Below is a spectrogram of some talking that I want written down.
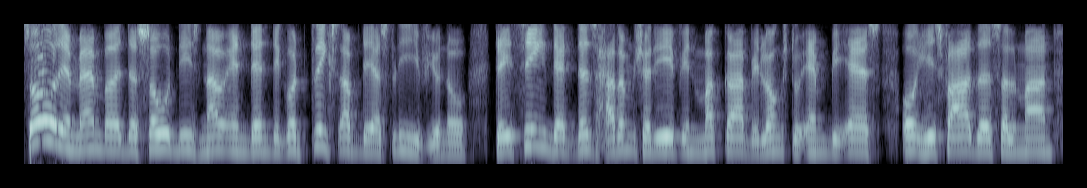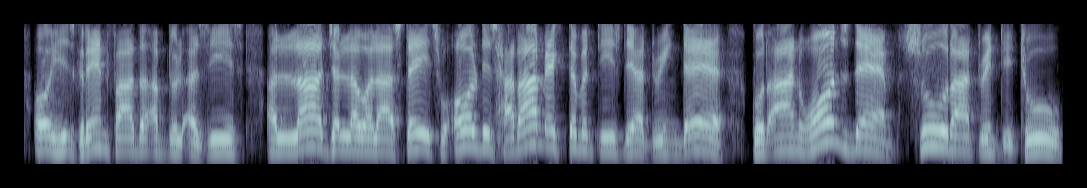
So remember, the Saudis now and then they got tricks up their sleeve, you know. They think that this Haram Sharif in Makkah belongs to MBS or his father Salman or his grandfather Abdul Aziz. Allah Jalla wala states all these haram activities they are doing there. Quran warns them. Surah 22,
